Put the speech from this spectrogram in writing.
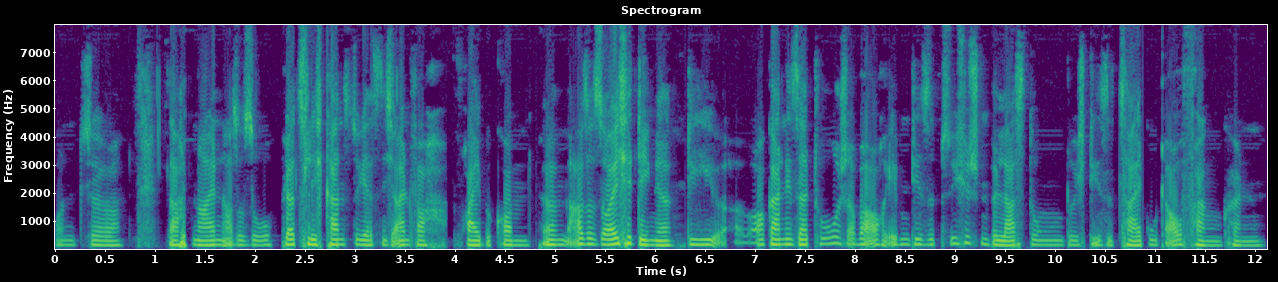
und äh, sagt, nein, also so plötzlich kannst du jetzt nicht einfach frei bekommen. Ähm, also solche Dinge, die organisatorisch, aber auch eben diese psychischen Belastungen durch diese Zeit gut auffangen können.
